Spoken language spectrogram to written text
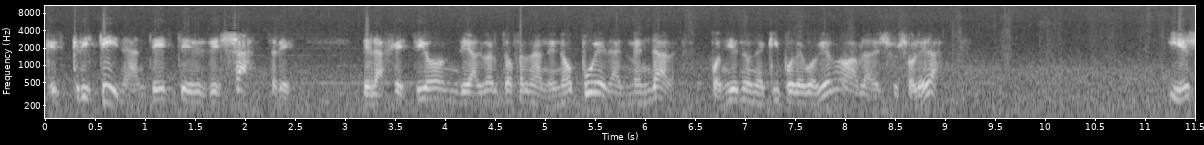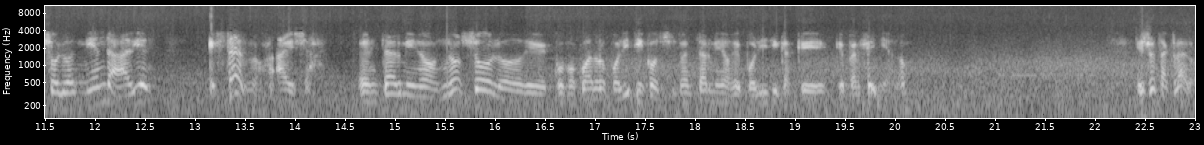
Que Cristina, ante este desastre de la gestión de Alberto Fernández, no pueda enmendar poniendo un equipo de gobierno, habla de su soledad. Y eso lo enmienda a alguien externo a ella, en términos no solo de como cuadro político, sino en términos de políticas que, que pergeñan, ¿no? Eso está claro.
